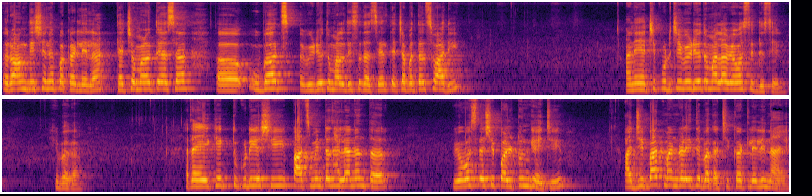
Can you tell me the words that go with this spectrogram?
रॉंग दिशेने पकडलेला. त्याच्यामुळं ते असं उभाच व्हिडिओ तुम्हाला दिसत असेल. त्याच्याबद्दल स्वारी आणि याची पुढची व्हिडिओ तुम्हाला व्यवस्थित दिसेल. हे बघा. आता एक एक तुकडी अशी पाच मिनटं झाल्यानंतर व्यवस्थित अशी पलटून घ्यायची. अजिबात मंडळी इथे बघा चिकटलेली नाही.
